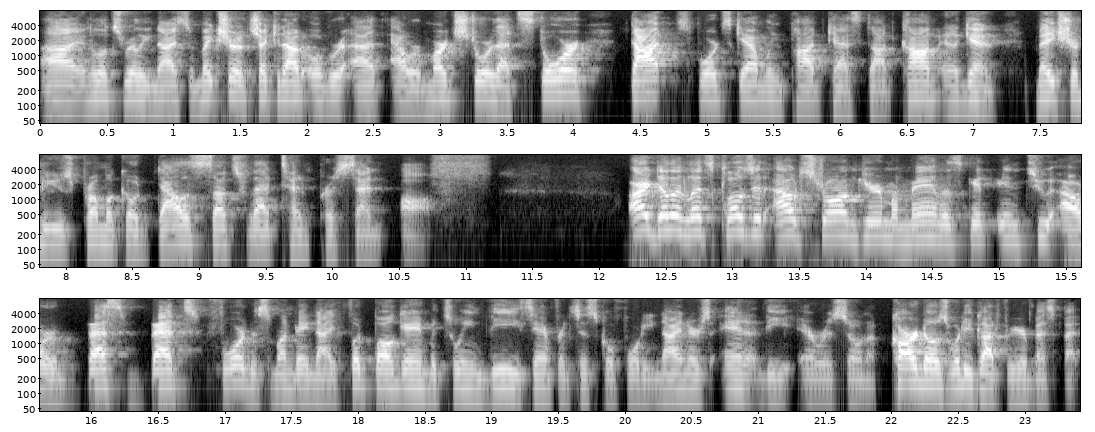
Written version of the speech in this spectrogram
uh, and it looks really nice. So make sure to check it out over at our merch store. That's store.sportsgamblingpodcast.com. And again, make sure to use promo code Dallas Sucks for that 10% off. All right, Dylan, let's close it out strong here, my man. Let's get into our best bets for this Monday night football game between the San Francisco 49ers and the Arizona Cardinals. What do you got for your best bet?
